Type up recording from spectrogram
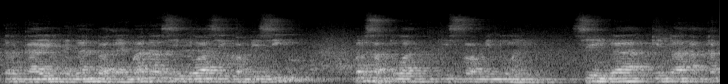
terkait dengan bagaimana situasi kondisi persatuan Islam itu lain sehingga kita akan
